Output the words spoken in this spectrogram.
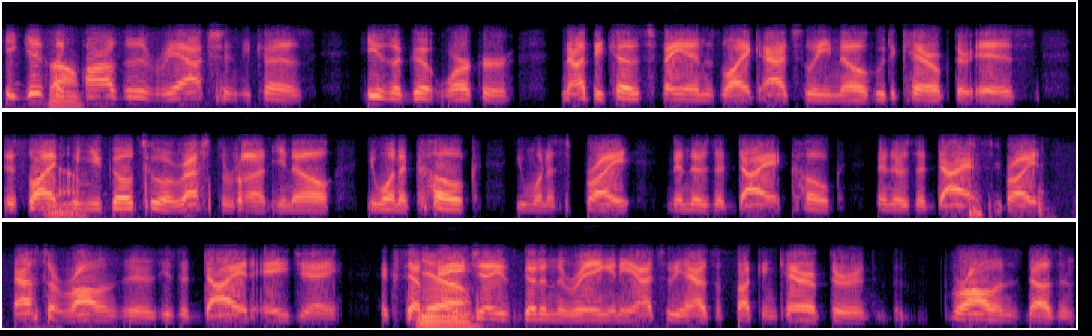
he gets So. a positive reaction because he's a good worker, not because fans like actually know who the character is. It's like Yeah. when you go to a restaurant, you know, you want a Coke, you want a Sprite, then there's a Diet Coke, then there's a Diet Sprite. That's what Rollins is. He's a Diet AJ. Except Yeah. AJ is good in the ring and he actually has a fucking character. Rollins doesn't,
